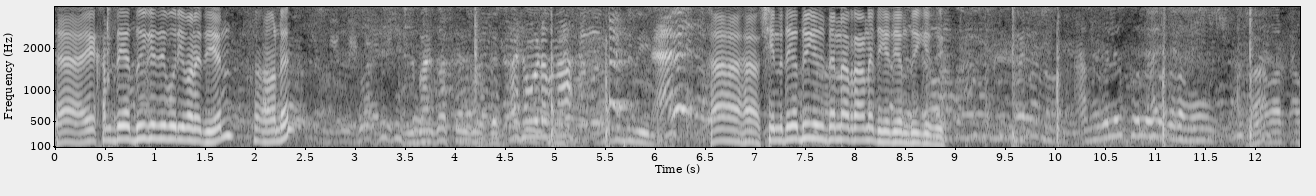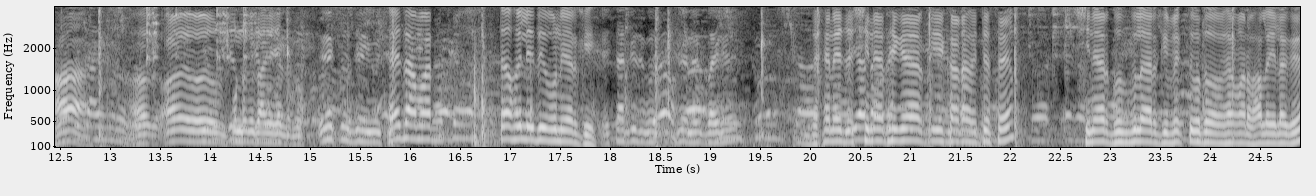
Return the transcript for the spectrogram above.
হ্যাঁ এখান থেকে দুই কেজি পরিমাণে দিন আমাদের। হ্যাঁ হ্যাঁ হ্যাঁ সিনে থেকে দুই কেজি দেন আর রানে থেকে দিন দুই কেজি। এই কি। দেখেন এই যে সিনা থেকে আর কি কাটা হইতেছে। সিনার গুছগুলো আর কি ব্যক্তিগতভাবে আমার ভালোই লাগে।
